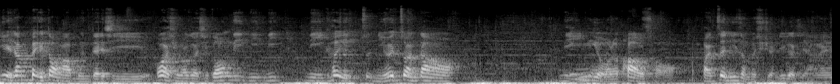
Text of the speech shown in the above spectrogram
你也当被动啊，问题是，我想讲是讲，你你你你可以，你会赚到你应有的报酬，反正你怎么选，你就是安尼，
